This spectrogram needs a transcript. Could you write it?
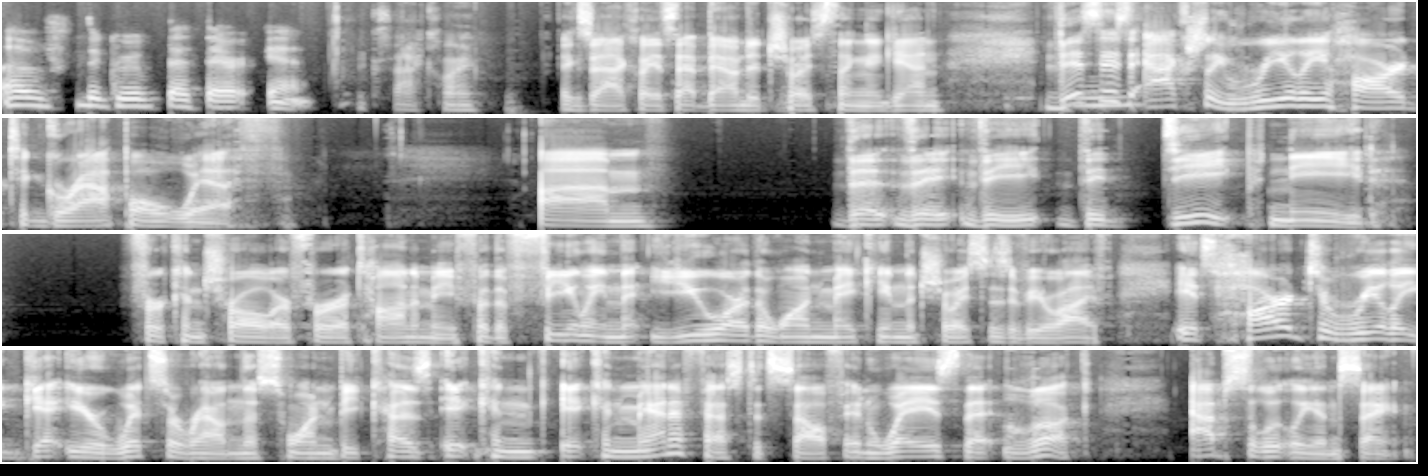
of the group that they're in. Exactly. Exactly. It's that bounded choice thing again. This is actually really hard to grapple with. Um the the the the deep need for control or for autonomy, for the feeling that you are the one making the choices of your life. It's hard to really get your wits around this one because it can it can manifest itself in ways that look absolutely insane.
